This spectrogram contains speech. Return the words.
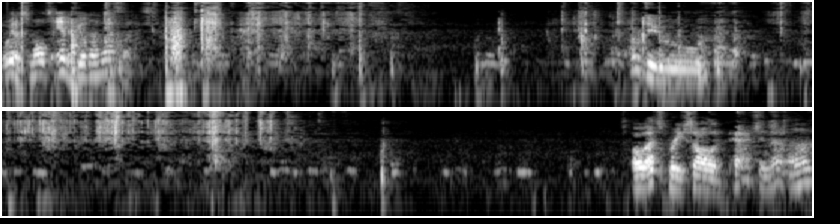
We had a Smoltz and a Fielder in last night's. Number two. Pretty solid patch in that one.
